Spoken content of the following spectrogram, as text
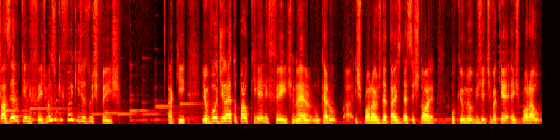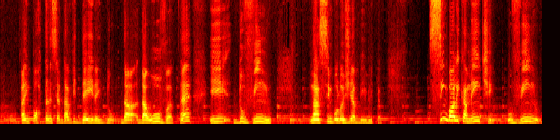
fazer o que ele fez. Mas o que foi que Jesus fez? Aqui. Eu vou direto para o que ele fez, né? Eu não quero ah, explorar os detalhes dessa história, porque o meu objetivo aqui é, é explorar o, a importância da videira e do, da, da uva né? e do vinho na simbologia bíblica. Simbolicamente, o vinho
